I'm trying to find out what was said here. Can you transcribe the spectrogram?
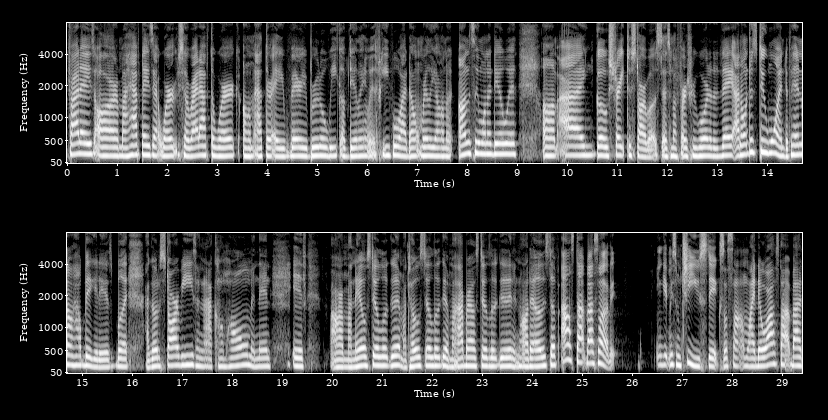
Fridays are my half days at work. So right after work, um, after a very brutal week of dealing with people I don't really honestly want to deal with, um, I go straight to Starbucks. That's my first reward of the day. I don't just do one, depending on how big it is, but I go to Starbucks and I come home and then if are my nails still look good, my toes still look good, my eyebrows still look good, and all that other stuff, I'll stop by Sonic and get me some cheese sticks or something like that. Or I'll stop by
